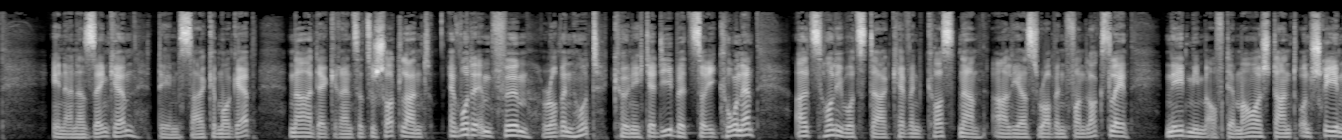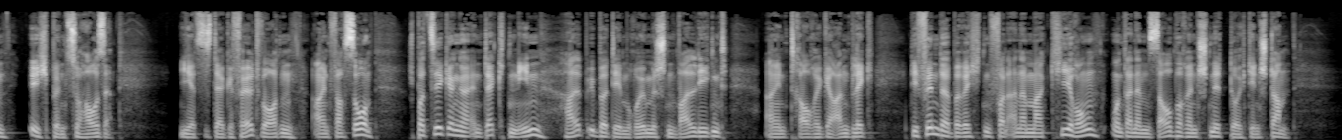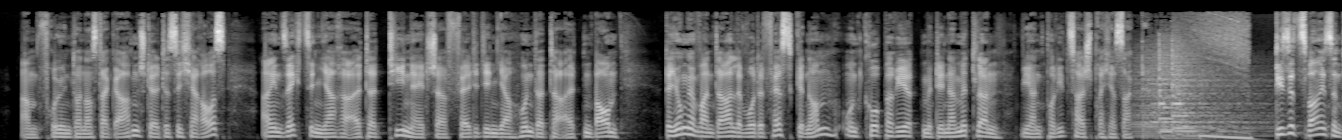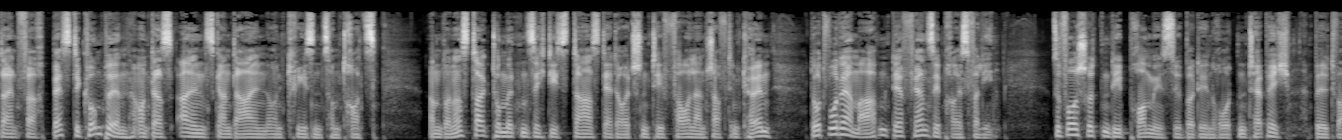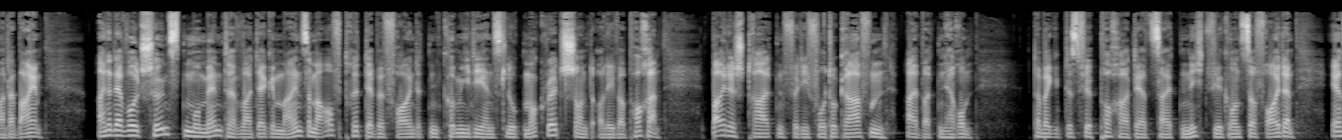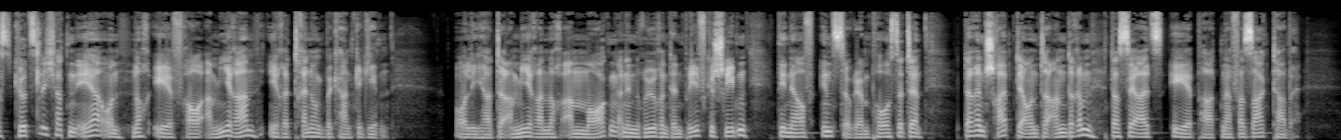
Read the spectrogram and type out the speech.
In einer Senke, dem Sycamore Gap, nahe der Grenze zu Schottland. Er wurde im Film Robin Hood, König der Diebe, zur Ikone, als Hollywood-Star Kevin Costner alias Robin von Loxley neben ihm auf der Mauer stand und schrie, ich bin zu Hause. Jetzt ist er gefällt worden, einfach so. Spaziergänger entdeckten ihn, halb über dem römischen Wall liegend, ein trauriger Anblick. Die Finder berichten von einer Markierung und einem sauberen Schnitt durch den Stamm. Am frühen Donnerstagabend stellte sich heraus, ein 16 Jahre alter Teenager fällte den jahrhundertealten Baum. Der junge Vandale wurde festgenommen und kooperiert mit den Ermittlern, wie ein Polizeisprecher sagte. Diese zwei sind einfach beste Kumpel und das allen Skandalen und Krisen zum Trotz. Am Donnerstag tummelten sich die Stars der deutschen TV-Landschaft in Köln. Dort wurde am Abend der Fernsehpreis verliehen. Zuvor schritten die Promis über den roten Teppich. Bild war dabei. Einer der wohl schönsten Momente war der gemeinsame Auftritt der befreundeten Comedians Luke Mockridge und Oliver Pocher. Beide strahlten für die Fotografen Alberten herum. Dabei gibt es für Pocher derzeit nicht viel Grund zur Freude. Erst kürzlich hatten er und noch Ehefrau Amira ihre Trennung bekannt gegeben. Olli hatte Amira noch am Morgen einen rührenden Brief geschrieben, den er auf Instagram postete. Darin schreibt er unter anderem, dass er als Ehepartner versagt habe.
